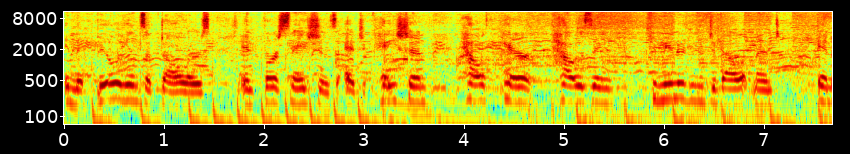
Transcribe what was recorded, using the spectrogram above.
in the billions of dollars in First Nations education, healthcare, housing, community development in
